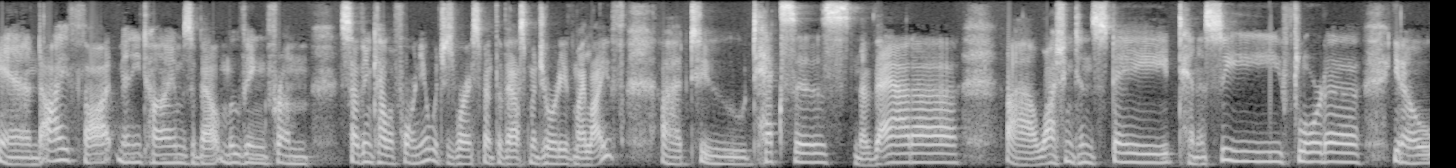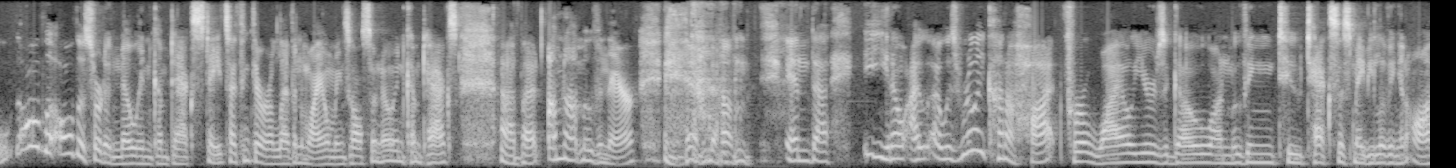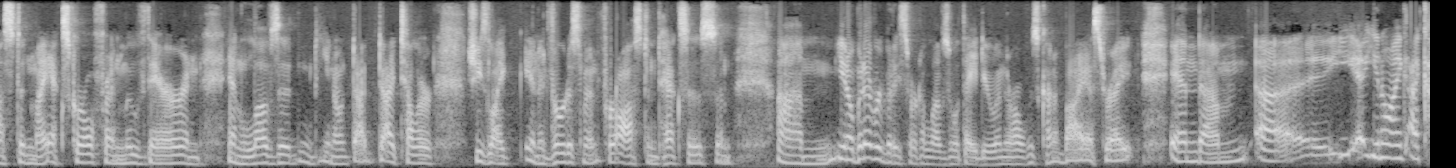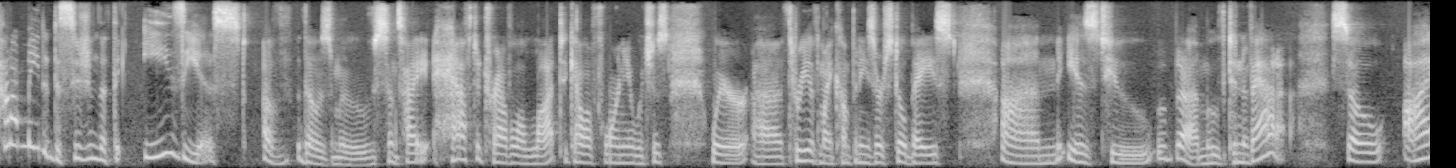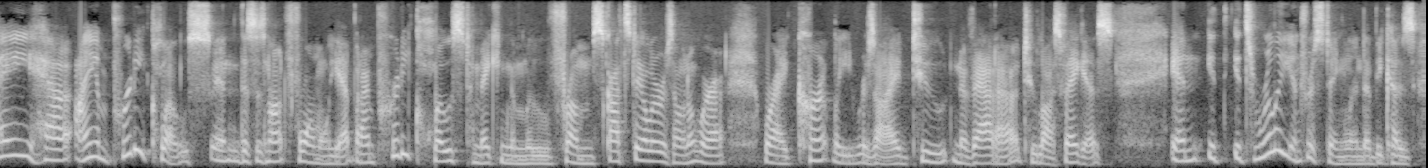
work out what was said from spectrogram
And I thought many times about moving from Southern California, which is where I spent the vast majority of my life, uh, to Texas, Nevada, uh, Washington State, Tennessee, Florida, you know, all the, all the sort of no income tax states. I think there are 11. Wyoming's also no income tax, uh, but I'm not moving there. and, um, and uh, you know, I, I was really kind of hot for a while years ago on moving to Texas, maybe living in Austin. My ex girlfriend moved there and and loves it. And, you know, I, I, tell her she's like an advertisement for Austin, Texas, and um, you know, but everybody sort of loves what they do, and they're always kind of biased, right? And um, uh, you know, I, I kind of made a decision that the easiest of those moves, since I have to travel a lot to California, which is where uh, three of my companies are still based, um, is to uh, move to Nevada. So I have I am pretty close, and this is not formal yet, but I'm pretty close to making the move from Scottsdale, Arizona, where where I currently reside, to Nevada, to Las Vegas, and it, it's really interesting, Linda, because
